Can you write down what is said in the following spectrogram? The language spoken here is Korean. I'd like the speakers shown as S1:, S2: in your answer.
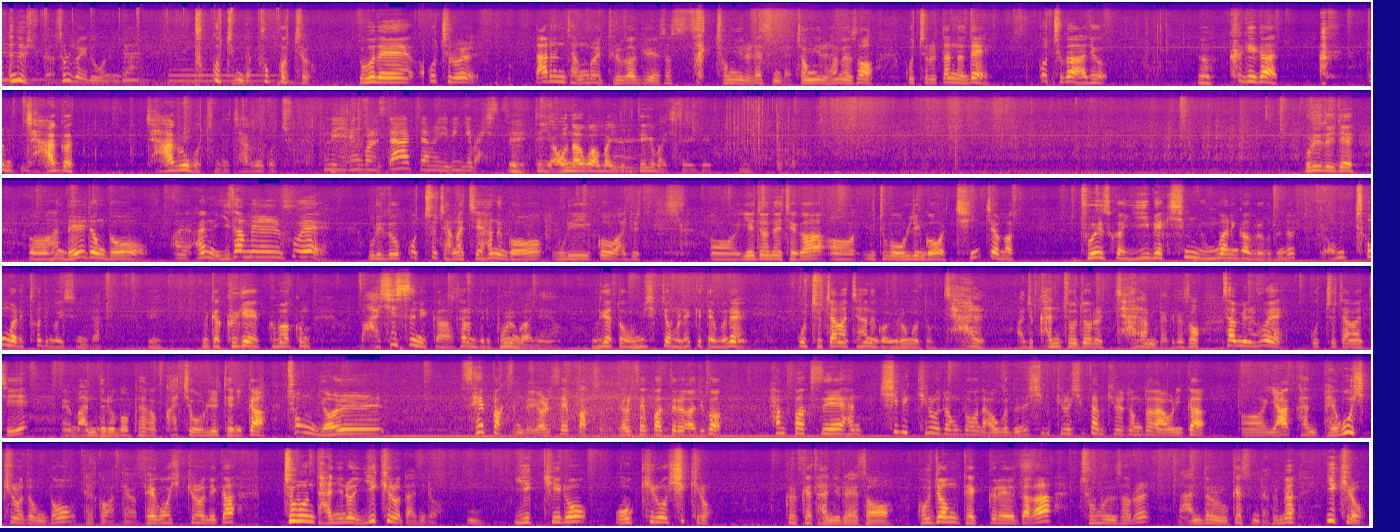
S1: 안녕하십니까. 솔바이 동원입니다. 풋고추입니다. 풋고추. 이번에 고추를 다른 작물 들어가기 위해서 싹 정리를 했습니다. 정리를 하면서 고추를 땄는데 고추가 아주 어, 크기가 좀 작은 작은 고추입니다. 작은 고추
S2: 근데 이런 걸 짜짜면 이런 게 맛있어.
S1: 네, 되게 연하고 아마 이렇게
S2: 음.
S1: 되게 맛있어요 이게 음. 우리도 이제 어, 한 내일 정도 아니, 한 2, 3일 후에 우리도 고추 장아찌 하는 거 우리 거 아주 어, 예전에 제가 어, 유튜브 올린 거 진짜 막 조회수가 216만인가 그러거든요. 엄청 많이 터진 거 있습니다. 예. 그러니까 그게 그만큼 맛있으니까 사람들이 보는 거 아니에요. 우리가 또 음식점을 했기 때문에 고추 장아찌 하는 거 이런 것도 잘 아주 간 조절을 잘 합니다. 그래서 3일 후에 고추 장아찌 만드는 법 해갖고 같이 올릴 테니까 총 13박스입니다. 13박스. 13박스 들어가지고 한 박스에 한 12kg 정도 나오거든요. 12kg, 13kg 정도 나오니까 어, 약 한 150kg 정도 될 것 같아요. 150kg니까 주문 단위는 2kg 단위로. 음, 2kg, 5kg, 10kg. 그렇게 단위로 해서 고정 댓글에다가 주문서를 만들어 놓겠습니다. 그러면 2kg,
